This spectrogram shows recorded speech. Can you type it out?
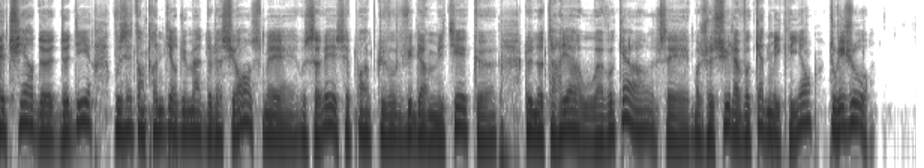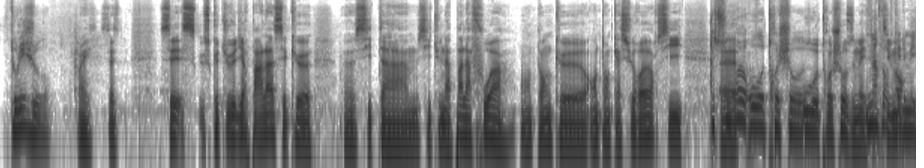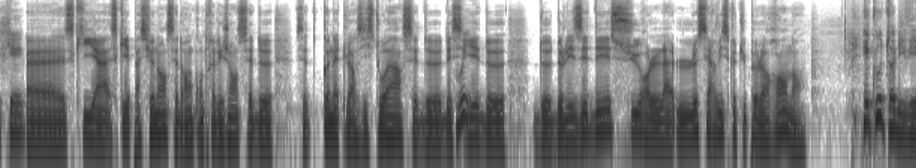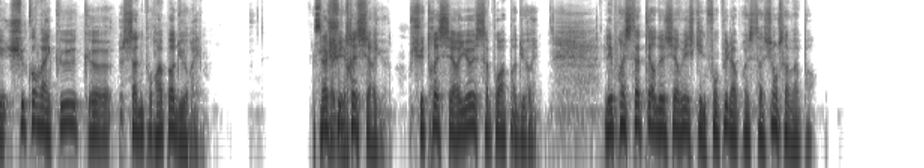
être fier de, de, dire, vous êtes en train de dire du mal de l'assurance, mais vous savez, c'est pas un plus vilain métier que le notariat ou avocat. Hein. C'est, moi, je suis l'avocat de mes clients tous les jours, tous les jours. Oui, c'est ce que tu veux dire par là, c'est que euh, si, as, si tu n'as pas la foi en tant que en tant qu'assureur, si assureur euh, ou autre chose ou autre chose, mais effectivement, quel métier. Euh, ce qui a, ce qui est passionnant, c'est de rencontrer les gens, c'est de connaître leurs histoires, c'est de d'essayer de, de, de les aider sur la, le service que tu peux leur rendre. Écoute Olivier, je suis convaincu que ça ne pourra pas durer. Là, je suis très sérieux je suis très sérieux, ça pourra pas durer. Les prestataires de services qui ne font plus la prestation, ça va pas.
